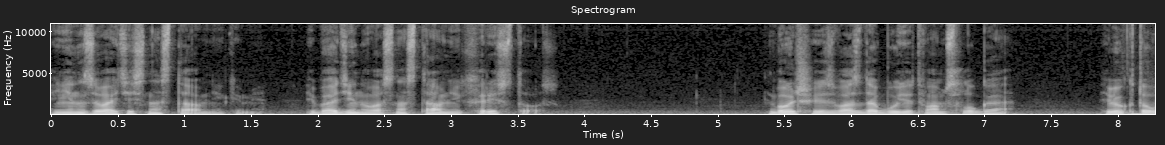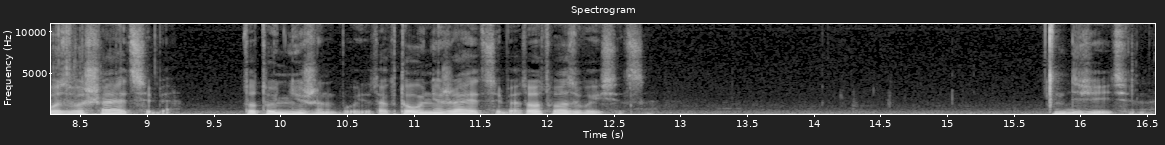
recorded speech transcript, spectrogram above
И не называйтесь наставниками, ибо один у вас наставник Христос. Больше из вас да будет вам слуга, ибо кто возвышает себя, тот унижен будет, а кто унижает себя, тот возвысится. Удивительно.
